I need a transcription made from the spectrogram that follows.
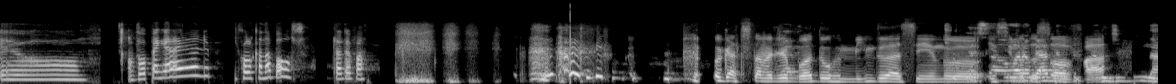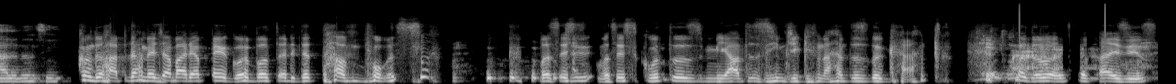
Eu vou pegar ele e colocar na bolsa pra levar. O gato estava de boa dormindo assim no, Nessa em cima do ter sofá. indignado, né? Assim. Quando rapidamente a Maria pegou e botou ele dentro da bolsa. Você, você escuta os miados indignados do gato quando você faz isso.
